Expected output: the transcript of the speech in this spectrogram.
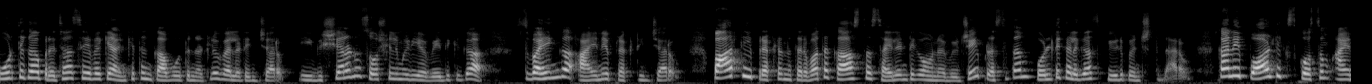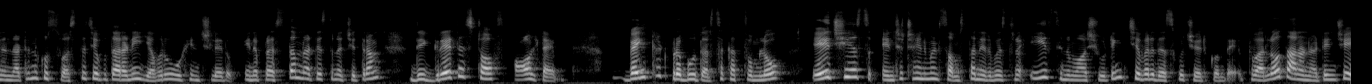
పూర్తిగా ప్రజాసేవకి అంకితం కాబోతున్నట్లు వెల్లడించారు. ఈ విషయాలను సోషల్ మీడియా వేదికగా స్వయంగా ఆయనే ప్రకటించారు. పార్టీ ప్రకటన తర్వాత కాస్త సైలెంట్గా ఉన్న విజయ్ ప్రస్తుతం పొలిటికల్గా స్పీడ్ పెంచుతున్నారు. కానీ పాలిటిక్స్ కోసం ఆయన నటనకు స్వస్తి చెబుతారని ఎవరూ ఊహించలేదు. ఈయన ప్రస్తుతం నటిస్తున్న చిత్రం the greatest of all time. Venkat Prabhu దర్శకత్వంలో ఏజిఎస్ ఎంటర్టైన్మెంట్ సంస్థ నిర్మిస్తున్న ఈ సినిమా షూటింగ్ చివరి దశకు చేరుకుంది. త్వరలో తాను నటించే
